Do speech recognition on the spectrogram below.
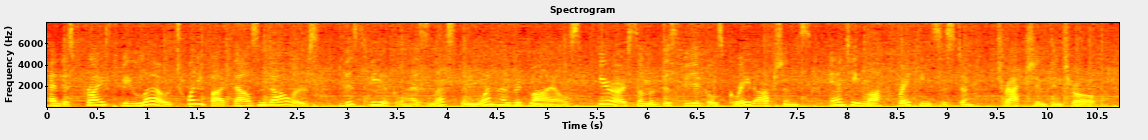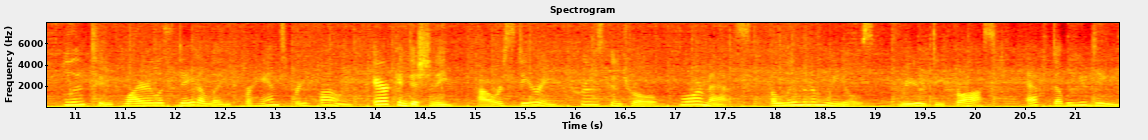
and is priced below $25,000. This vehicle has less than 100 miles. Here are some of this vehicle's great options. Anti-lock braking system, traction control, Bluetooth wireless data link for hands-free phone, air conditioning, power steering, cruise control, floor mats, aluminum wheels, rear defrost, FWD.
